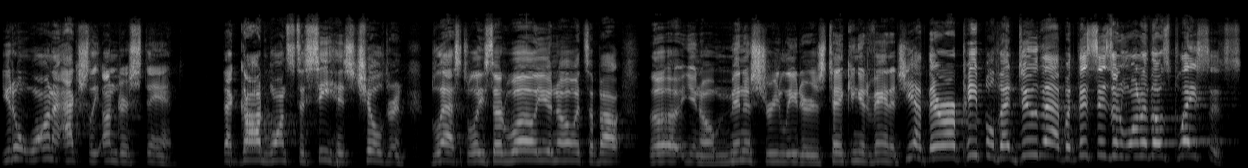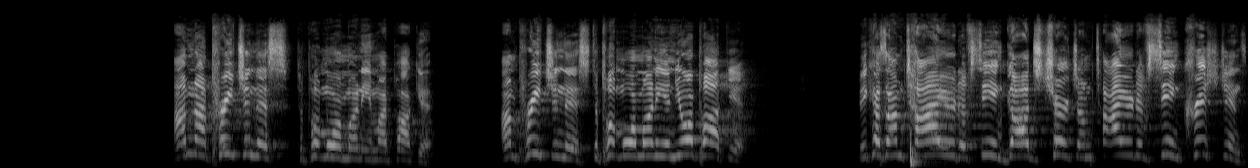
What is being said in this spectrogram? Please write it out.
You don't want to actually understand that God wants to see his children blessed. Well, he said, well, you know, it's about the, you know, ministry leaders taking advantage. Yeah, there are people that do that, but this isn't one of those places. I'm not preaching this to put more money in my pocket. I'm preaching this to put more money in your pocket. Because I'm tired of seeing God's church. I'm tired of seeing Christians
